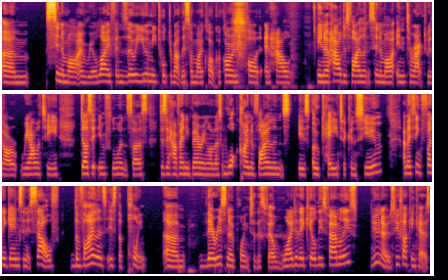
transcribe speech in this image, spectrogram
um cinema and real life. And Zoe, you and me talked about this on my Clockwork Orange pod and how you know how does violent cinema interact with our reality does it influence us does it have any bearing on us what kind of violence is okay to consume and i think funny games in itself the violence is the point. Um there is no point to this film. Why do they kill these families? Who knows? Who fucking cares?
